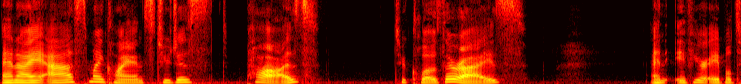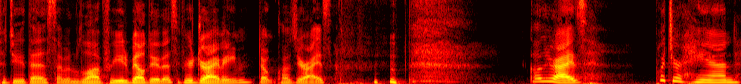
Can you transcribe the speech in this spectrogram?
And I ask my clients to just pause, to close their eyes. And if you're able to do this, I would love for you to be able to do this. If you're driving, don't close your eyes. close your eyes. Put your hand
